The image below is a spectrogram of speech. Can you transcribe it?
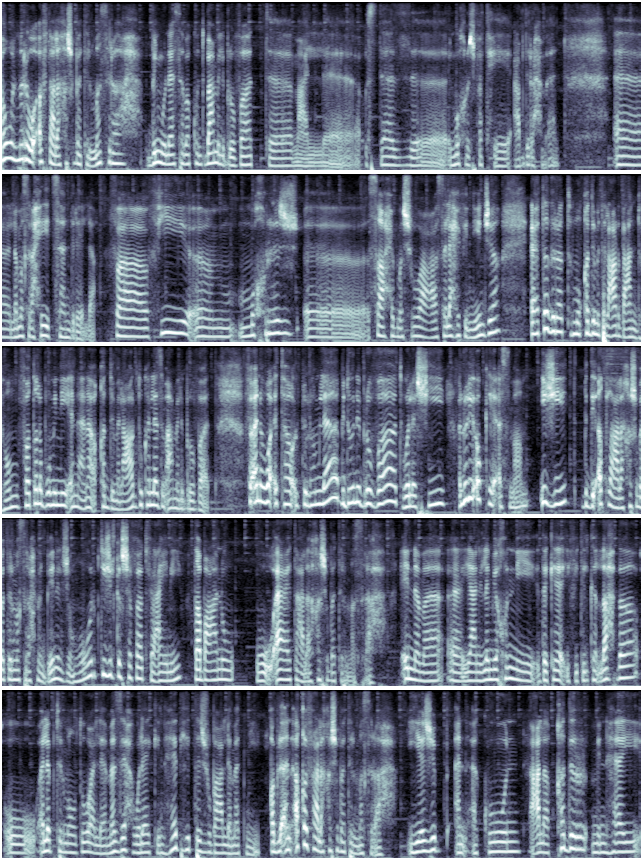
أول مرة وقفت على خشبة المسرح بالمناسبة كنت بعمل بروفات آه، مع الأستاذ آه، المخرج فتحي عبد الرحمن آه، لمسرحية ساندريلا. ففي مخرج صاحب مشروع سلاحف النينجا اعتذرت مقدمة العرض عندهم فطلبوا مني أن أنا أقدم العرض وكان لازم أعمل بروفات. فأنا وقتها قلت لهم لا بدون بروفات ولا شيء. قالوا لي okay أسمع. إجيت بدي أطلع على خشبة المسرح من بين الجمهور بتيجي الكشافات في عيني طبعا وقعت على خشبة المسرح. إنما آه، يعني لم يخني ذكائي في تلك اللحظة وقلبت الموضوع لمزح ولكن هذه التجربة علمتني قبل أن أقف على خشبة المسرح يجب أن أكون على قدر من هاي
